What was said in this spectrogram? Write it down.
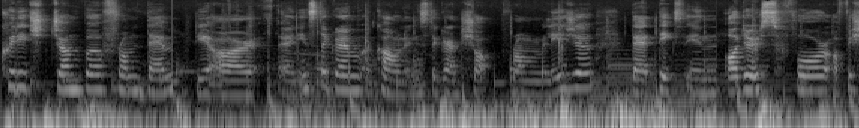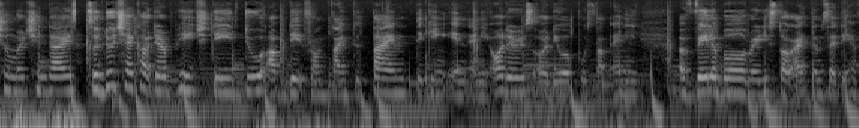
Quidditch jumper from them. They are an Instagram account, an Instagram shop from Malaysia that orders for official merchandise. So do check out their page. They do update from time to time, taking in any orders or they will post up any available ready stock items that they have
